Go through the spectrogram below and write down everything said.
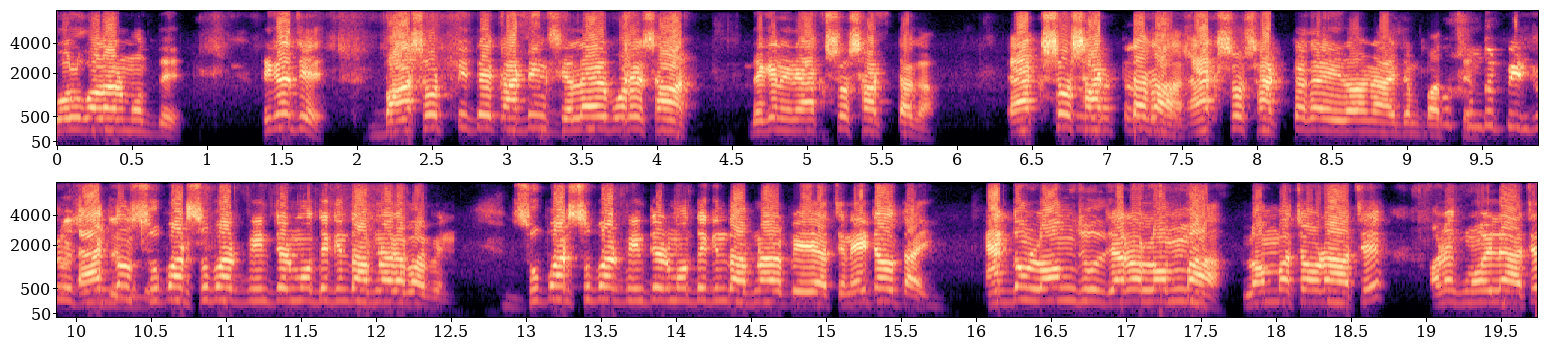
গোল গলার মধ্যে। ঠিক আছে? বাষট্টিতে কাটিং সেলাইয়ের পরে ষাট। দেখে নিন একশো ষাট টাকা। একশো ষাট টাকা একশো ষাট টাকা এই ধরনের আইটেম পাচ্ছেন। সুন্দর প্রিন্ট রয়েছে একদম সুপার সুপার প্রিন্টের মধ্যে কিন্তু আপনারা পাবেন। সুপার সুপার প্রিন্টের মধ্যে কিন্তু আপনারা পেয়ে যাচ্ছেন। এটাও তাই। একদম লং ঝুল যারা লম্বা লম্বা চওড়া আছে অনেক মহিলা আছে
